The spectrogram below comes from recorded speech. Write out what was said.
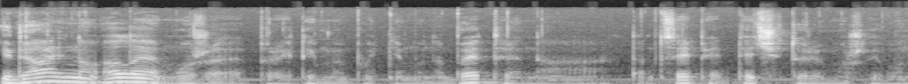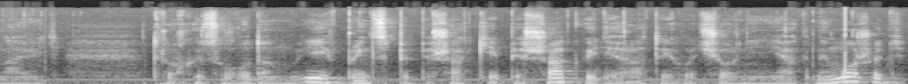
ідеально, але може перейти в майбутньому на Б3, на там, С5, Д4, можливо, навіть трохи згодом. І, в принципі, пішак є пішак, відіграти його чорні ніяк не можуть,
